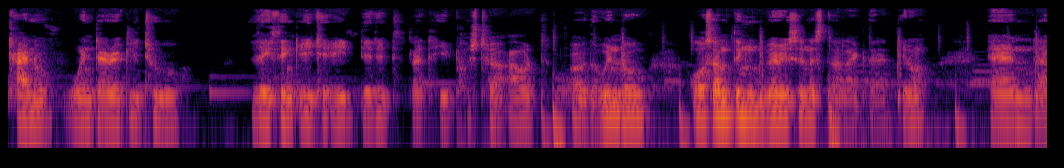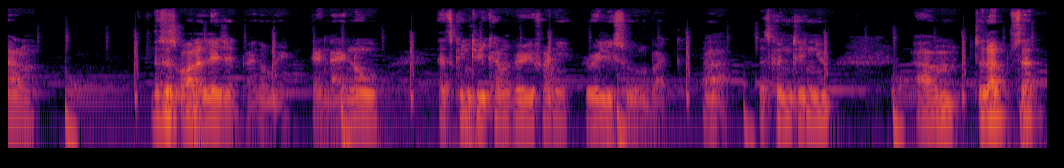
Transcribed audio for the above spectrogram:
kind of went directly to they think AKA did it, that he pushed her out of the window or something very sinister like that, you know. And um, this is all alleged, by the way, and I know that's going to become very funny really soon. But uh, let's continue. Um, so that's that.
